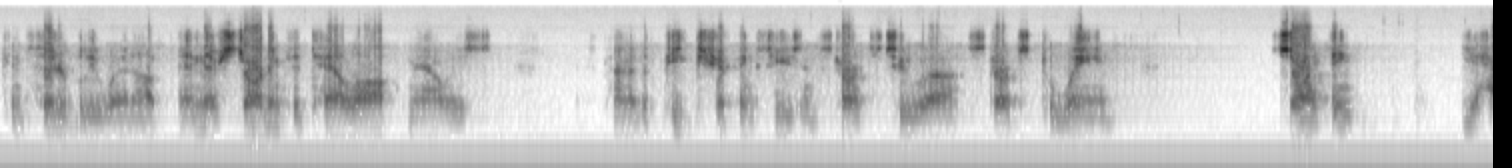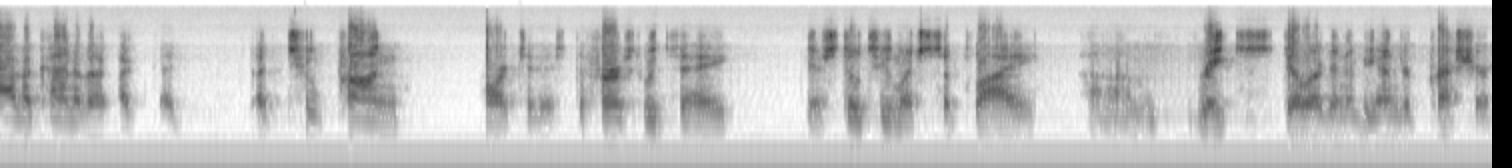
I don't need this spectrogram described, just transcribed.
considerably went up, and they're starting to tail off now as, kind of the peak shipping season starts to uh, starts to wane. So I think you have a kind of a, a, a a two prong part to this. The first would say there's still too much supply. Um, rates still are going to be under pressure.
